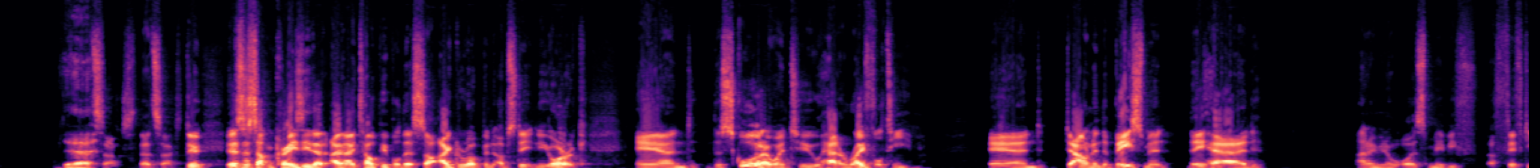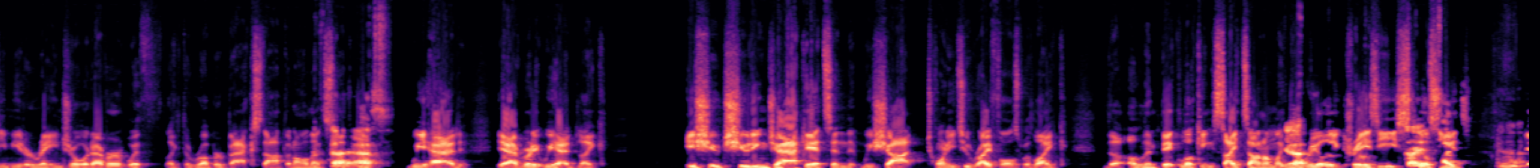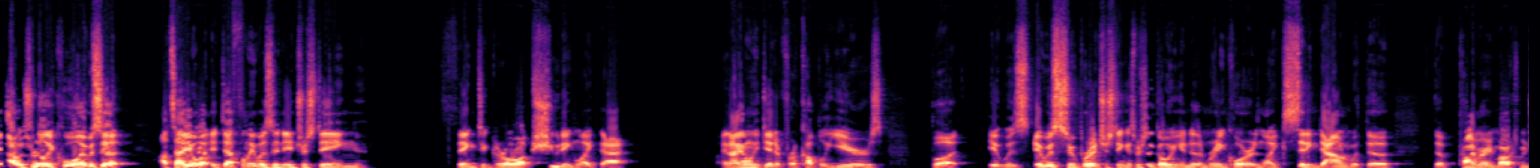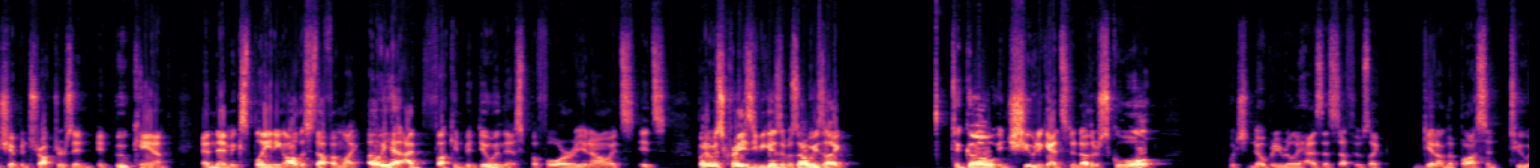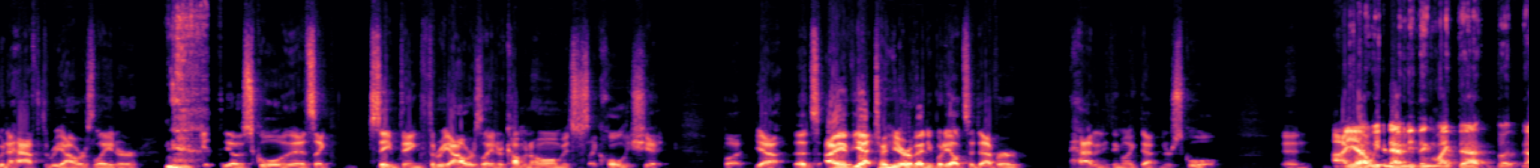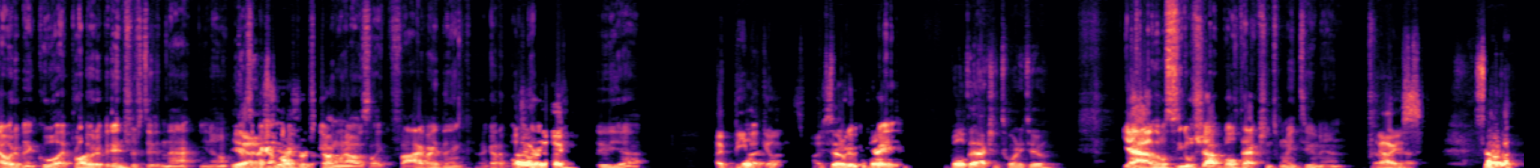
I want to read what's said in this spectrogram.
Yeah, that sucks. That sucks, dude. This is something crazy that, and I tell people this. So I grew up in upstate New York, and the school that I went to had a rifle team. And down in the basement, they had I don't even know what it was, maybe a 50 meter range or whatever with like the rubber backstop and all that That's stuff. We had, yeah, everybody, we had like issued shooting jackets and we shot 22 rifles with like the Olympic looking sights on them, like yeah. the really crazy steel sights. Yeah. yeah, it was really cool. It was a, I'll tell you what, it definitely was an interesting thing to grow up shooting like that. And I only did it for a couple of years, but it was it was super interesting, especially going into the Marine Corps and like sitting down with the the primary marksmanship instructors in, in boot camp and them explaining all the stuff. I'm like, oh yeah, I've fucking been doing this before, you know. It's it's but it was crazy because it was always like to go and shoot against another school, which nobody really has that stuff. It was like get on the bus and two and a half, three hours later, get to the other school, and then it's like same thing three hours later coming home it's just like holy shit but yeah that's i have yet to hear of anybody else that ever had anything like that in their school. And uh, yeah we didn't have anything like that but that would have been cool. I probably would have been interested in that you know? Yeah i got my first gun when i was like five i think. I got a bolt oh really? too, yeah. I beat bolt, guns you said bolt, great. Bolt action 22 yeah a little single shot bolt action 22 man. Nice oh, yeah. so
